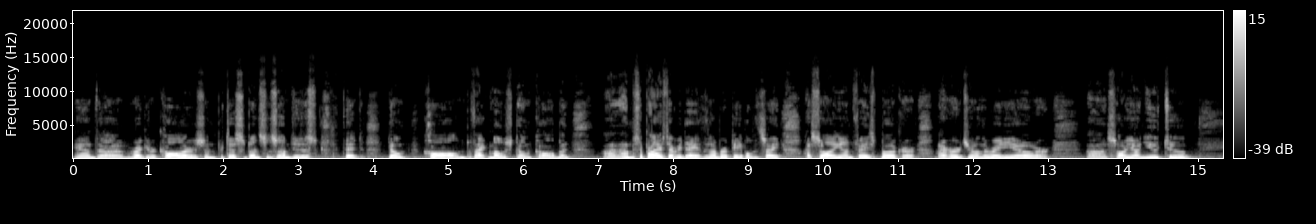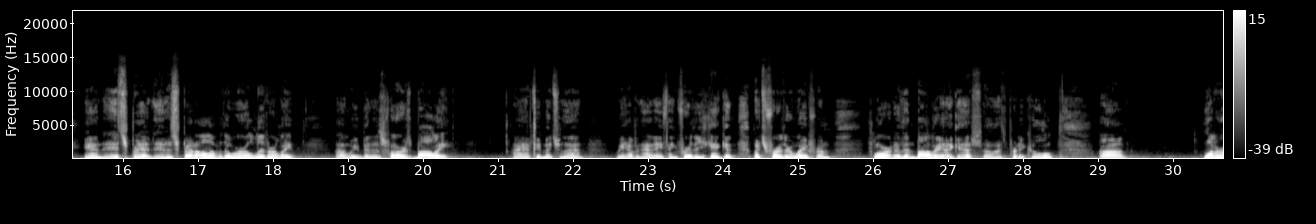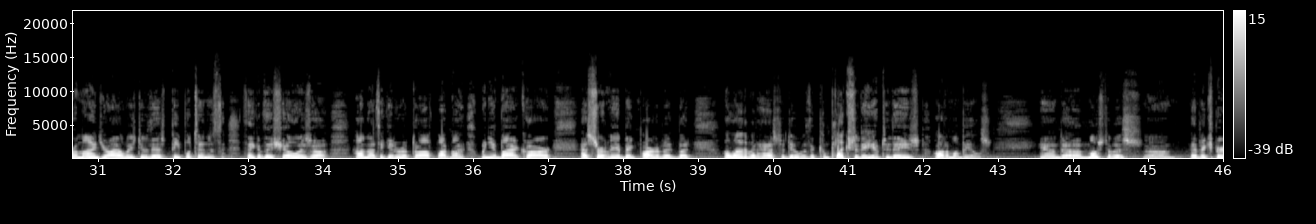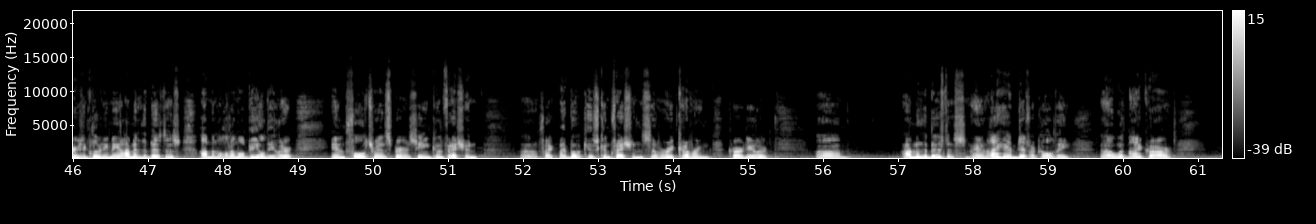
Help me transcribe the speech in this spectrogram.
and uh, regular callers and participants, and some just that don't call. In fact, most don't call, but I'm surprised every day at the number of people that say, I saw you on Facebook, or I heard you on the radio, or uh, saw you on YouTube. And it's spread, and it's spread all over the world, literally. Uh, we've been as far as Bali. I have to mention that. We haven't had anything further. You can't get much further away from Florida than Bali, I guess, so that's pretty cool. Uh, want to remind you, I always do this. People tend to th- think of this show as uh, how not to get ripped off by, by when you buy a car. That's certainly a big part of it, but a lot of it has to do with the complexity of today's automobiles. And uh, most of us uh, have experienced, including me. I'm in the business. I'm an automobile dealer, in full transparency and confession. Uh, in fact, my book is Confessions of a Recovering Car Dealer. Um, I'm in the business, and I have difficulty uh, with my car.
